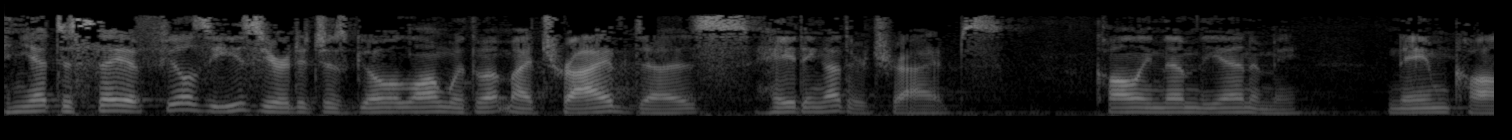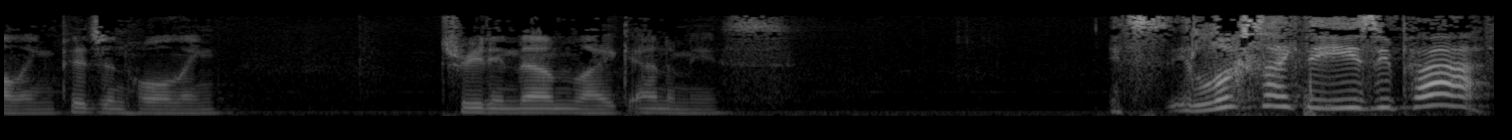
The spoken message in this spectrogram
and yet to say it feels easier to just go along with what my tribe does, hating other tribes, calling them the enemy, name calling, pigeonholing treating them like enemies. It's, it looks like the easy path.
